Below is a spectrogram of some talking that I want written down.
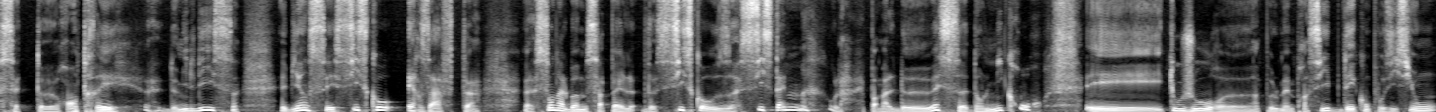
cette rentrée 2010, eh bien c'est Cisco Airzaft. Euh, Son album s'appelle The Cisco's System. Pas mal de S dans le micro. Et toujours euh, un peu le même principe, des compositions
